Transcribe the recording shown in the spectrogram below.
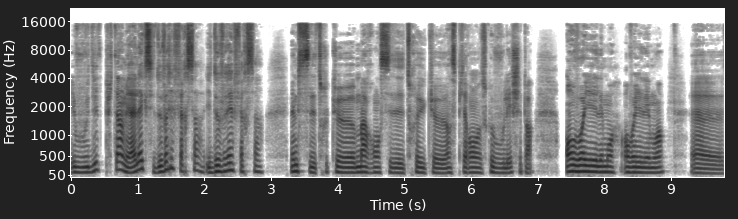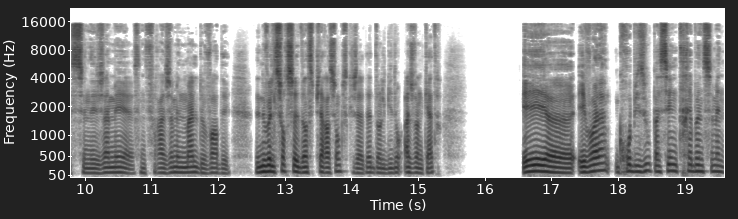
et vous vous dites putain mais Alex il devrait faire ça, il devrait faire ça. Même si c'est des trucs euh, marrants, c'est des trucs euh, inspirants, ce que vous voulez, je sais pas. Envoyez-les-moi, envoyez-les-moi. Euh, ce n'est jamais, ça ne fera jamais de mal de voir des, nouvelles sources d'inspiration parce que j'ai la tête dans le guidon H24. Et, euh, et voilà, gros bisous, passez une très bonne semaine.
